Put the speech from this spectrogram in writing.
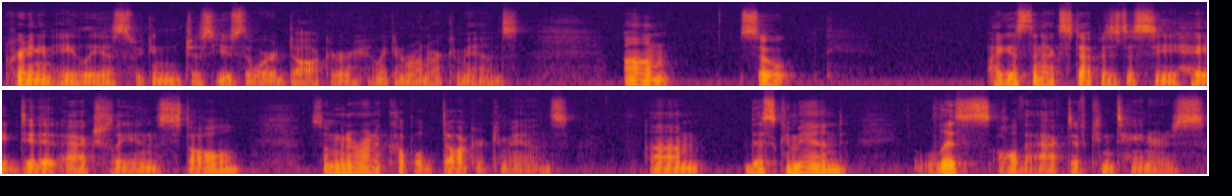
creating an alias, we can just use the word docker and we can run our commands. Um, so I guess the next step is to see, hey, did it actually install? So I'm going to run a couple docker commands. Um, this command lists all the active containers.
